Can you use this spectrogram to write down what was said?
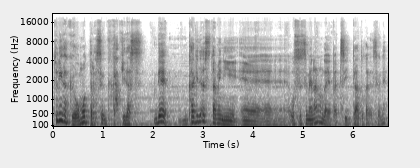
とにかく思ったらすぐ書き出すで書き出すために、えー、おすすめなのがやっぱりツイッターとかですよね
